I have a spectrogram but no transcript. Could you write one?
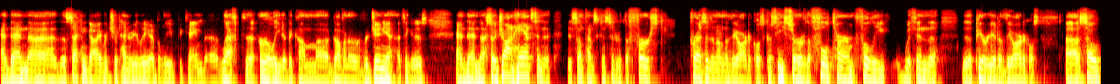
And then uh, the second guy, Richard Henry Lee, I believe, became uh, left uh, early to become uh, governor of Virginia. I think it is. And then uh, so John Hanson is sometimes considered the first president under the articles because he served a full term fully within the, the period of the articles. Uh, so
